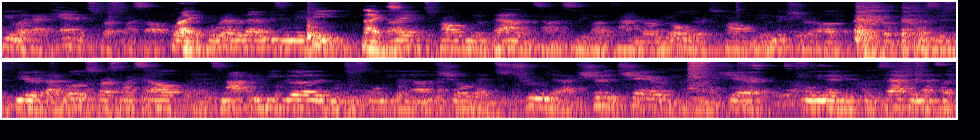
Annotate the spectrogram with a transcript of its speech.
feel like I can't express myself, Right. For whatever that reason may be, Nice. right? It's probably a balance, honestly. By the time you're already older, it's probably a mixture of because there's a fear that I will express myself and it's not going to be good, which is only going to show that it's true that I shouldn't share because when I share, only negative things happen. That's like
